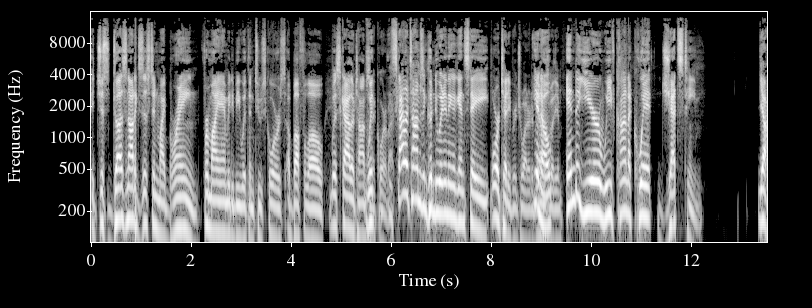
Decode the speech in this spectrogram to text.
it just does not exist in my brain for Miami to be within two scores of Buffalo with Skylar Thompson with at quarterback. Skylar Thompson couldn't do anything against a or Teddy Bridgewater. To you be know honest with you, end of year we've kind of quit Jets team. Yeah,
